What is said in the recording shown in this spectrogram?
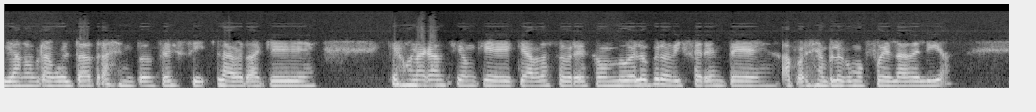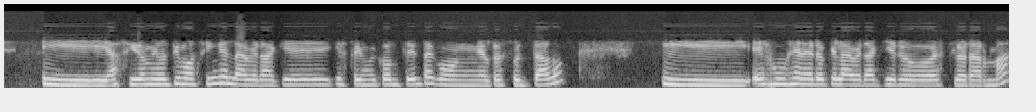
ya no habrá vuelta atrás, entonces sí, la verdad que, es una canción que, habla sobre eso, un duelo pero diferente a, por ejemplo, como fue la de Lía. Y ha sido mi último single, la verdad que estoy muy contenta con el resultado y es un género que la verdad quiero explorar más,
